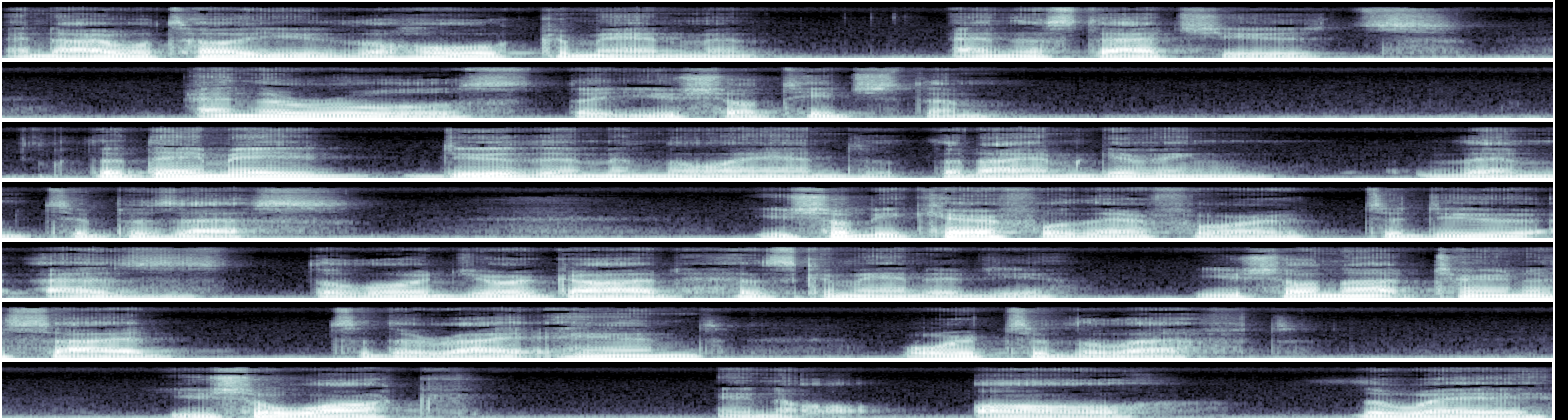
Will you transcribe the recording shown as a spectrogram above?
and I will tell you the whole commandment and the statutes and the rules that you shall teach them, that they may do them in the land that I am giving them to possess. You shall be careful, therefore, to do as the Lord your God has commanded you. You shall not turn aside to the right hand or to the left. You shall walk in all the way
